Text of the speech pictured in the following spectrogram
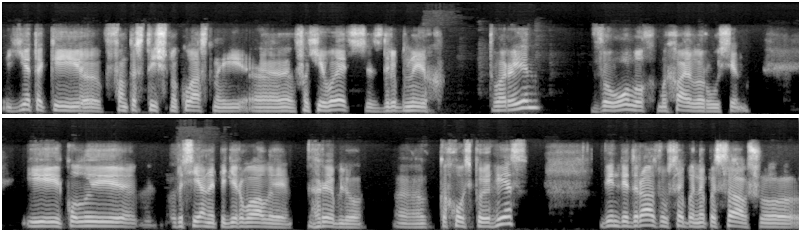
Є такий е, фантастично класний е, фахівець з дрібних тварин, зоолог Михайло Русін. І коли росіяни підірвали греблю е, Каховської ГЕС, він відразу у себе написав, що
